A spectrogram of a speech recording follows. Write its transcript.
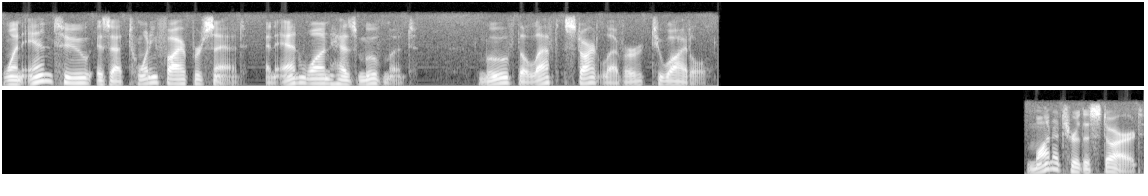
When N2 is at 25% and N1 has movement, move the left start lever to idle. Monitor the start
